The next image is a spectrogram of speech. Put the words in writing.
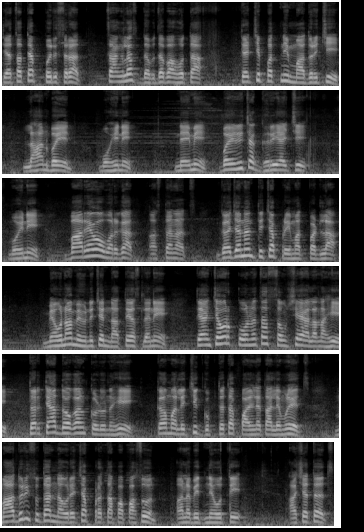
त्याचा त्या परिसरात चांगलाच दबदबा होता. त्याची पत्नी माधुरीची लहान बहीण मोहिनी नेहमी बहिणीच्या घरी यायची. मोहिनी बाराव्या वर्गात असतानाच गजानन तिच्या प्रेमात पडला. मेवना मेवणीचे नाते असल्याने त्यांच्यावर कोणाचा संशय आला नाही तर त्या दोघांकडूनही कमालीची गुप्तता पाळण्यात आल्यामुळेच माधुरीसुद्धा नवऱ्याच्या प्रतापापासून अनभिज्ञ होती. अशातच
